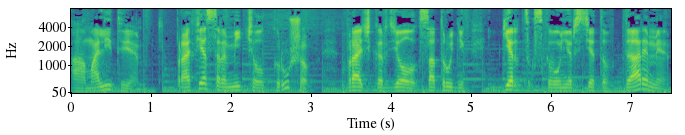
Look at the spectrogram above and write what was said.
о молитве. Профессор Митчелл Крушев, врач-кардиолог, сотрудник Герцогского университета в Дареме,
